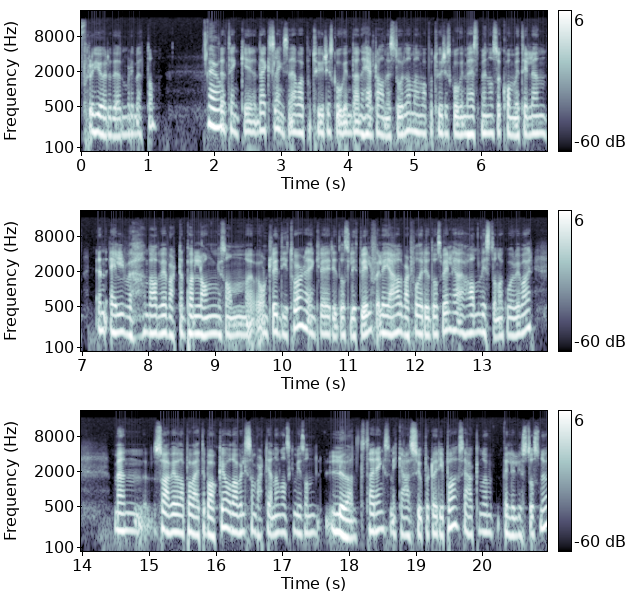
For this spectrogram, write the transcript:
for å gjøre det den blir bedt om. Ja. jeg tenker, Det er ikke så lenge siden jeg var på tur i skogen. Det er en helt annen historie, da, men jeg var på tur i skogen med hesten min, og så kom vi til en, en elv. Da hadde vi vært på en lang, sånn ordentlig detour. Egentlig ridd oss litt vill. Eller jeg hadde i hvert fall ridd oss vill. Han visste nok hvor vi var. Men så er vi jo da på vei tilbake, og da har vi liksom vært gjennom ganske mye sånn lønt terreng som ikke er supert å ri på. Så jeg har ikke noe veldig lyst til å snu.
